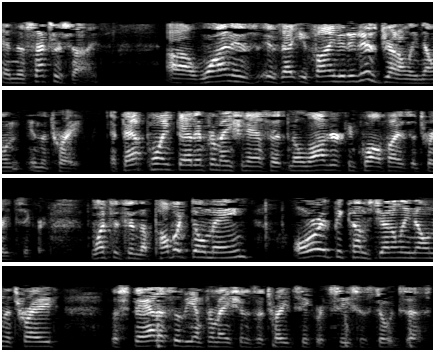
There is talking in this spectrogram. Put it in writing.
in this exercise. Uh, one is is that you find that it is generally known in the trade. At that point, that information asset no longer can qualify as a trade secret. Once it's in the public domain, or it becomes generally known in the trade, the status of the information as a trade secret ceases to exist.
